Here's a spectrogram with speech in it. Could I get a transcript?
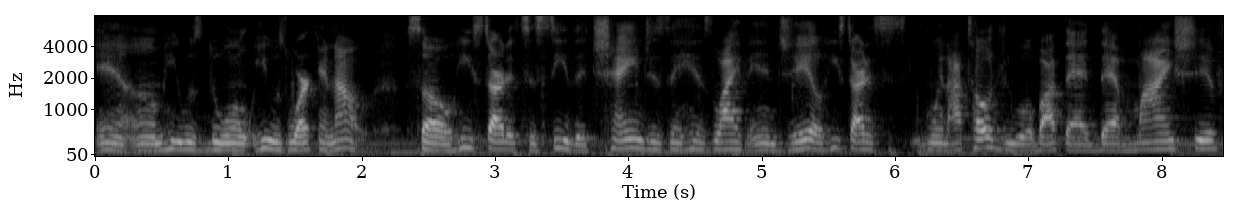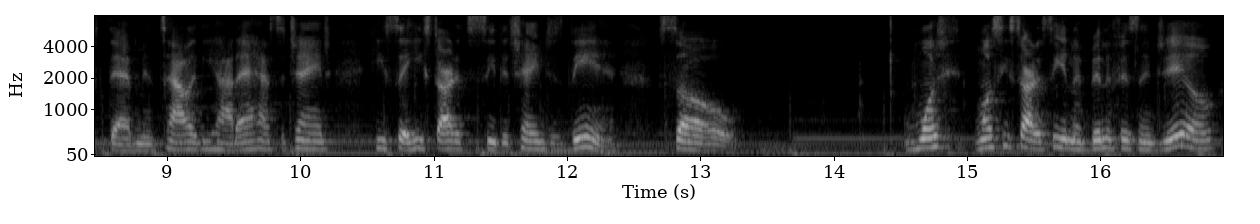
And um, he was doing he was working out. So he started to see the changes in his life in jail. He started to see, when i told you about that that mind shift that mentality how that has to change he said he started to see the changes then. So once once he started seeing the benefits in jail,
